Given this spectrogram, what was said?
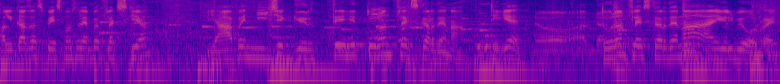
हल्का सा स्पेस मसल यहाँ पे फ्लेक्स किया। यहाँ पे नीचे गिरते ही तुरंत फ्लेक्स कर देना ठीक है? तुरंत फ्लेक्स कर देना and you will be all right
